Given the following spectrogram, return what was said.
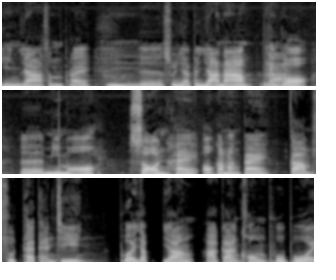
กินยาสมุนไพรอืมเอ่อส่วนใหญ่เป็นยาน้ำแล้วก็เอ่อมีหมอสอนให้ออกกำลังกาย ตามสูตรแพทย์แผนจีน เพื่อยับยั้งอาการของผู้ป่วย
